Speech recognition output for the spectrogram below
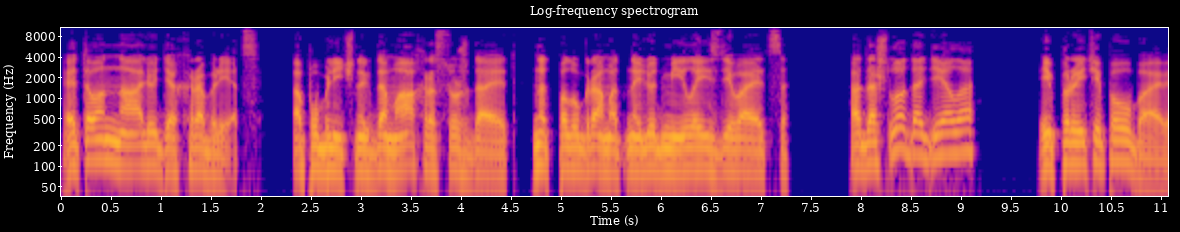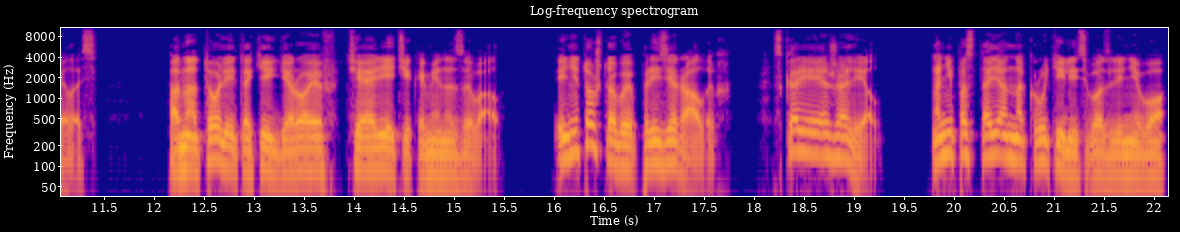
Это он на людях храбрец, о публичных домах рассуждает, над полуграмотной Людмилой издевается. А дошло до дела, и прыти поубавилось. Анатолий таких героев теоретиками называл. И не то чтобы презирал их, скорее жалел. Они постоянно крутились возле него,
